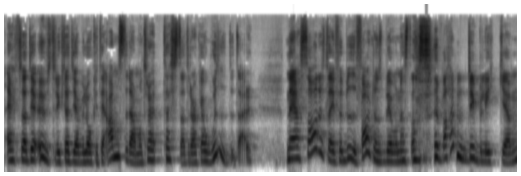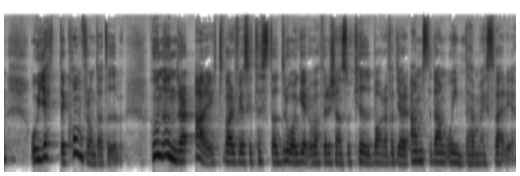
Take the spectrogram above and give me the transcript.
efter att jag uttryckt att jag vill åka till Amsterdam och testa att röka weed där. När jag sa detta i förbifarten så blev hon nästan svart i blicken och jättekonfrontativ. Hon undrar argt varför jag ska testa droger och varför det känns okej bara för att jag är i Amsterdam och inte hemma i Sverige.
